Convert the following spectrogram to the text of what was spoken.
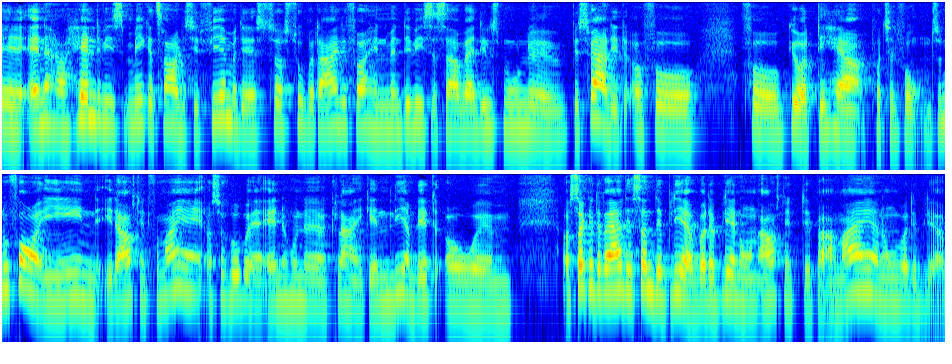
Øh, Anne har heldigvis mega travlt i sit firma, det er så super dejligt for hende, men det viser sig at være en lille smule øh, besværligt at få, få gjort det her på telefonen. Så nu får I en, et afsnit fra mig af, og så håber jeg, at Anne hun er klar igen lige om lidt. Og, Øh, og så kan det være, at det er sådan, det bliver, hvor der bliver nogle afsnit, det er bare mig, og nogle, hvor det bliver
